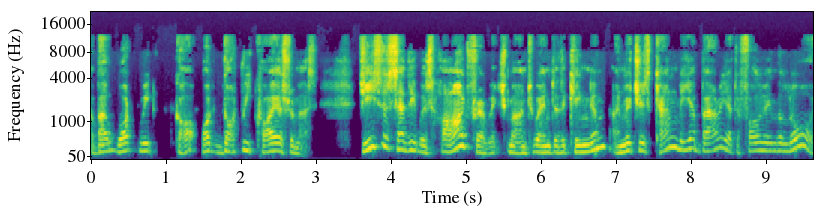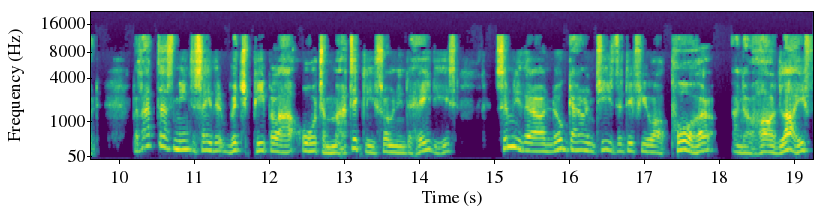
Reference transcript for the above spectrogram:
about what we got, what God requires from us. Jesus said it was hard for a rich man to enter the kingdom, and riches can be a barrier to following the Lord. But that doesn't mean to say that rich people are automatically thrown into Hades. Simply, there are no guarantees that if you are poor and a hard life,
